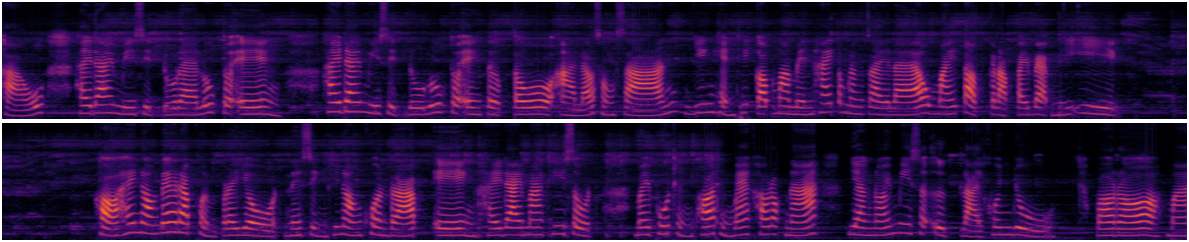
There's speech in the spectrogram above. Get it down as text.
เขา ให้ได้มีสิทธิ์ดูแลลูกตัวเอง ให้ได้มีสิทธิ์ดูลูกตัวเองเติบโต อ่านแล้วสงสาร ยิ่งเห็นที่ก๊อฟมาเมนให้กำลังใจแล้ว ไม้ตอบกลับไปแบบนี้อีก ขอให้น้องได้รับผลประโยชน์ในสิ่งที่น้องควรรับเองให้ได้มากที่สุด ไม่พูดถึงพ่อถึงแม่เขาหรอกนะ อย่างน้อยมีสะอึกหลายคนอยู่ปรอไม้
